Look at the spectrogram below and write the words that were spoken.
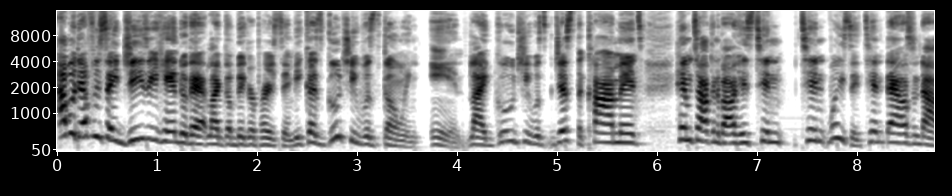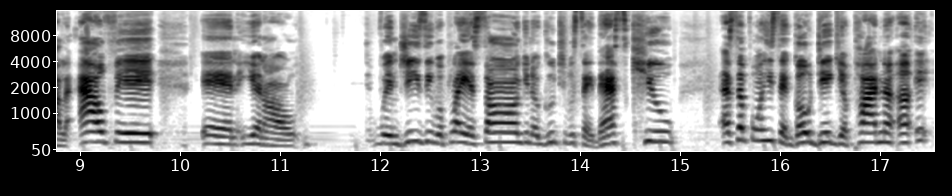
I would definitely say Jeezy handled that like a bigger person because Gucci was going in. Like Gucci was just the comments, him talking about his 10 10 what do you say, ten thousand dollar outfit, and you know, when Jeezy would play a song, you know, Gucci would say, That's cute at some point, he said, "Go dig your partner." Uh, it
